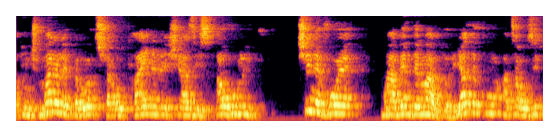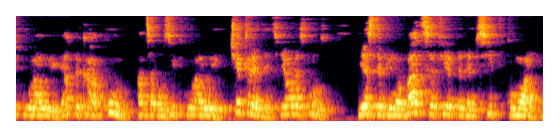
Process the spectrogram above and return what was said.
Atunci marele preot și-a rupt hainele și a zis, au hulit, ce nevoie mai avem de martori? Iată cum ați auzit ura lui, iată că acum ați auzit ura lui. Ce credeți? I-au răspuns, este vinovat să fie pedepsit cu moarte.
